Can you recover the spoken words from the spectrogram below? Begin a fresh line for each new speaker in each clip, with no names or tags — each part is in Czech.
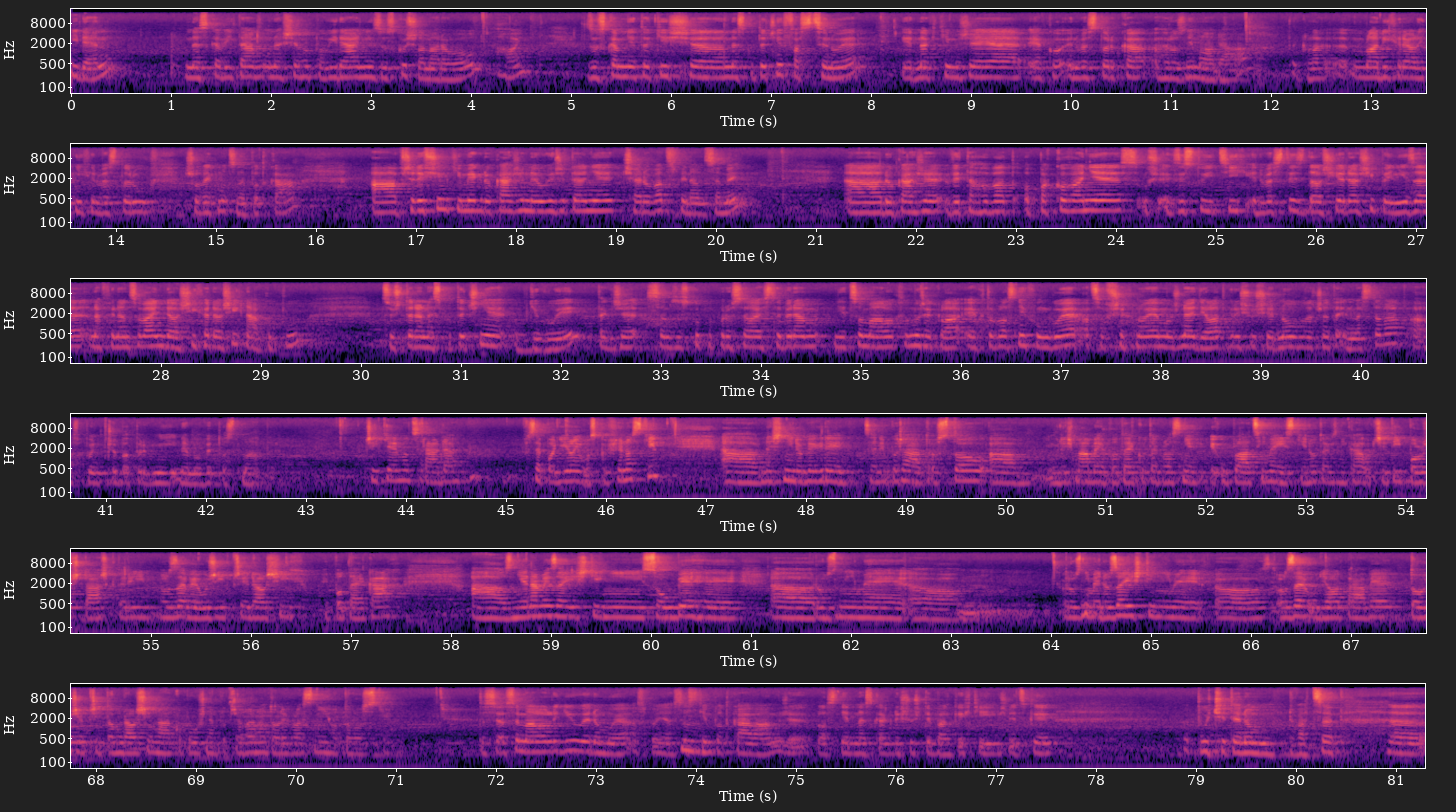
Dobrý den. Dneska vítám u našeho povídání Zuzku Šlemarovou.
Ahoj.
Zuzka mě totiž eh, neskutečně fascinuje, jednak tím, že je jako investorka hrozně mladá. Takhle eh, mladých realitních investorů člověk moc nepotká. A především tím, jak dokáže neuvěřitelně čarovat s financemi, a dokáže vytahovat opakovaně z už existujících investic další a další peníze na financování dalších a dalších nákupů, což teda neskutečně obdivuji, takže jsem Zuzku poprosila, jestli by nám něco málo k tomu řekla, jak to vlastně funguje a co všechno je možné dělat, když už jednou začnete investovat a aspoň třeba první nemovitost máte.
Určitě moc ráda se podílím o zkušenosti. A v dnešní době, kdy ceny pořád rostou a když máme hypotéku, tak vlastně i uplácíme jistinu, tak vzniká určitý polštář, který lze využít při dalších hypotékách. A změnami zajištění, souběhy, eh, různými eh, různými dozajištěními eh, lze udělat právě to, že při tom dalším nákupu už nepotřebujeme tolik vlastní hotovosti.
To si asi málo lidí uvědomuje, aspoň já se hmm. s tím potkávám, že vlastně dneska, když už ty banky chtějí vždycky půjčit jenom 20, eh,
